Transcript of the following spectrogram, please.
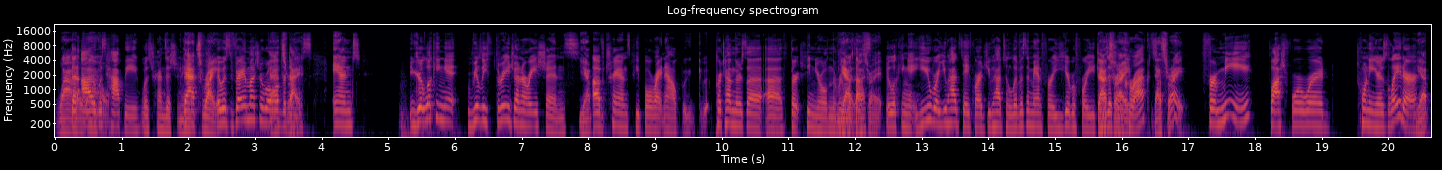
Wow. that I was happy was transitioning. That's right. It was very much a roll of the right. dice. And you're looking at really three generations Yep. of trans people right now. Pretend there's a 13 year old in the room Yeah, with that's us. right. You're looking at you where you had safeguards. You had to live as a man for a year before you That's transitioned, right. correct? That's right. for me, flash forward 20 years later, Yep.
